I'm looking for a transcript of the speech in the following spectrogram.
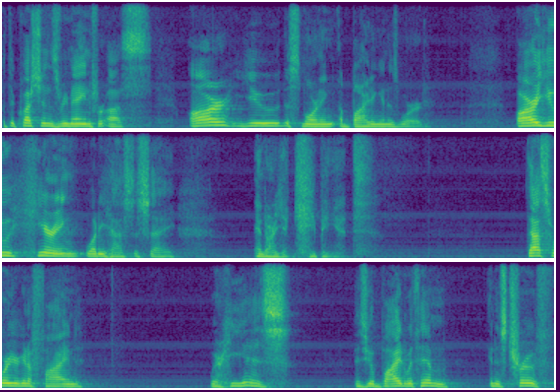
But the questions remain for us Are you this morning abiding in his word? Are you hearing what he has to say? And are you keeping it? That's where you're going to find where He is. As you abide with Him in His truth,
